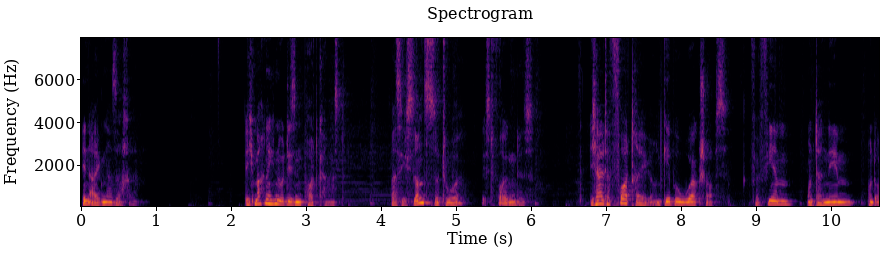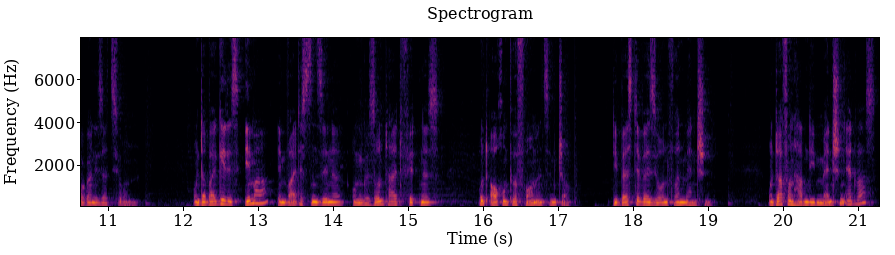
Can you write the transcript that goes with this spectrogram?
in eigener Sache. Ich mache nicht nur diesen Podcast. Was ich sonst so tue, ist folgendes. Ich halte Vorträge und gebe Workshops für Firmen, Unternehmen und Organisationen. Und dabei geht es immer im weitesten Sinne um Gesundheit, Fitness und auch um Performance im Job. Die beste Version von Menschen. Und davon haben die Menschen etwas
